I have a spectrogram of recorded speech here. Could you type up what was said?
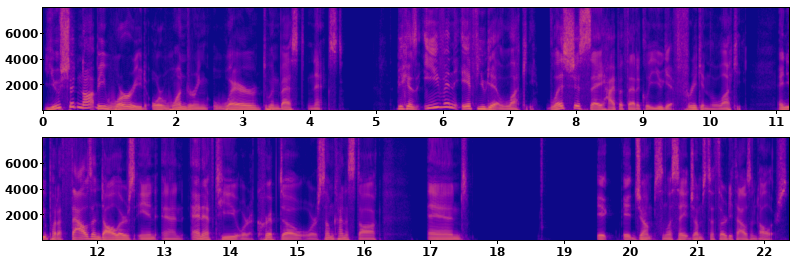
you should not be worried or wondering where to invest next. Because even if you get lucky, let's just say hypothetically you get freaking lucky and you put a thousand dollars in an NFT or a crypto or some kind of stock, and it it jumps, and let's say it jumps to thirty thousand dollars.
